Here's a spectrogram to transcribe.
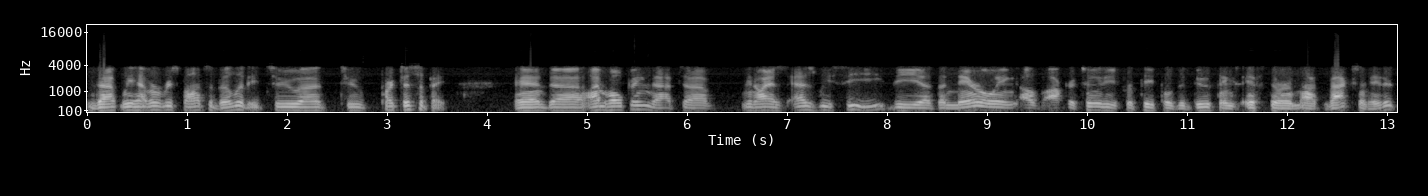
that we have a responsibility to to participate. And uh, I'm hoping that. You know, as as we see the uh, the narrowing of opportunity for people to do things if they're not vaccinated,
